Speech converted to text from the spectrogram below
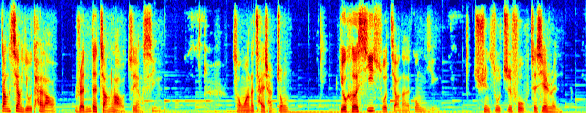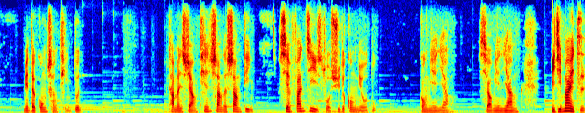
当像犹太老人的长老这样行。从王的财产中，由河西所缴纳的供银，迅速支付这些人，免得工程停顿。他们向天上的上帝献翻祭所需的公牛肚、公绵羊、小绵羊，以及麦子、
